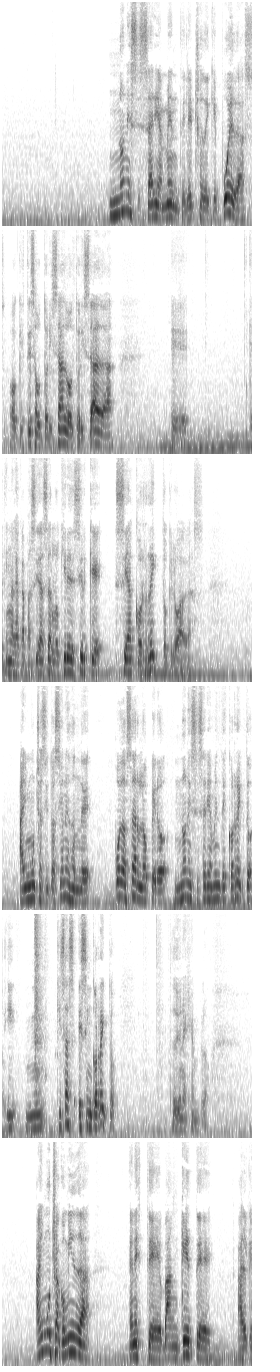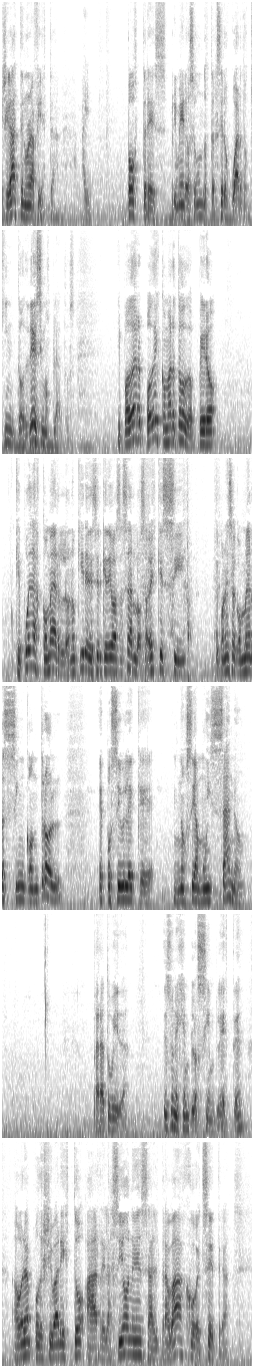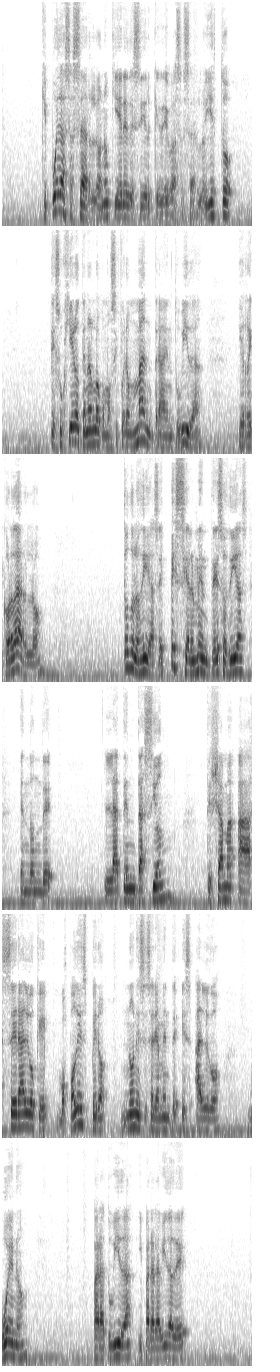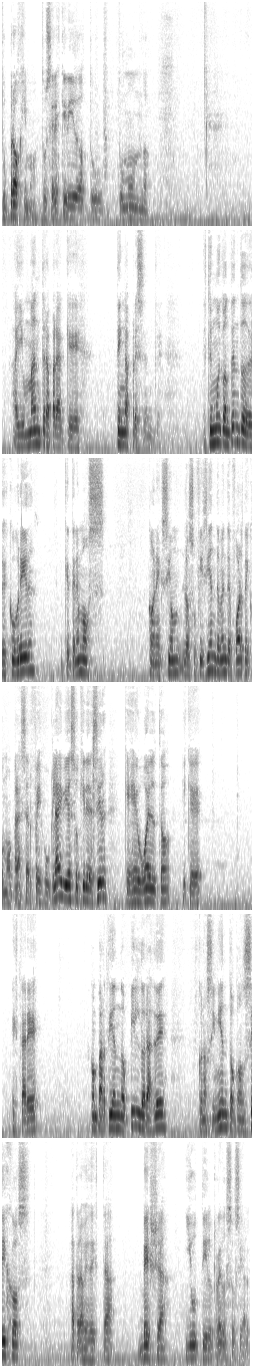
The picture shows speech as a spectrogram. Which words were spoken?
no necesariamente el hecho de que puedas o que estés autorizado o autorizada, eh, que tengas la capacidad de hacerlo, quiere decir que sea correcto que lo hagas. Hay muchas situaciones donde puedo hacerlo, pero no necesariamente es correcto y mm, quizás es incorrecto. Te doy un ejemplo. Hay mucha comida en este banquete al que llegaste en una fiesta. Hay postres, primeros, segundos, terceros, cuartos, quintos, décimos platos. Y poder, podés comer todo, pero que puedas comerlo no quiere decir que debas hacerlo. Sabes que si te pones a comer sin control, es posible que no sea muy sano para tu vida. Es un ejemplo simple este. Ahora podés llevar esto a relaciones, al trabajo, etc. Que puedas hacerlo no quiere decir que debas hacerlo. Y esto te sugiero tenerlo como si fuera un mantra en tu vida y recordarlo todos los días, especialmente esos días en donde la tentación te llama a hacer algo que vos podés, pero no necesariamente es algo bueno para tu vida y para la vida de tu prójimo, tus seres queridos, tu, tu mundo. Hay un mantra para que tengas presente. Estoy muy contento de descubrir que tenemos conexión lo suficientemente fuerte como para hacer Facebook Live y eso quiere decir que he vuelto y que estaré compartiendo píldoras de conocimiento, consejos a través de esta bella y útil red social.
